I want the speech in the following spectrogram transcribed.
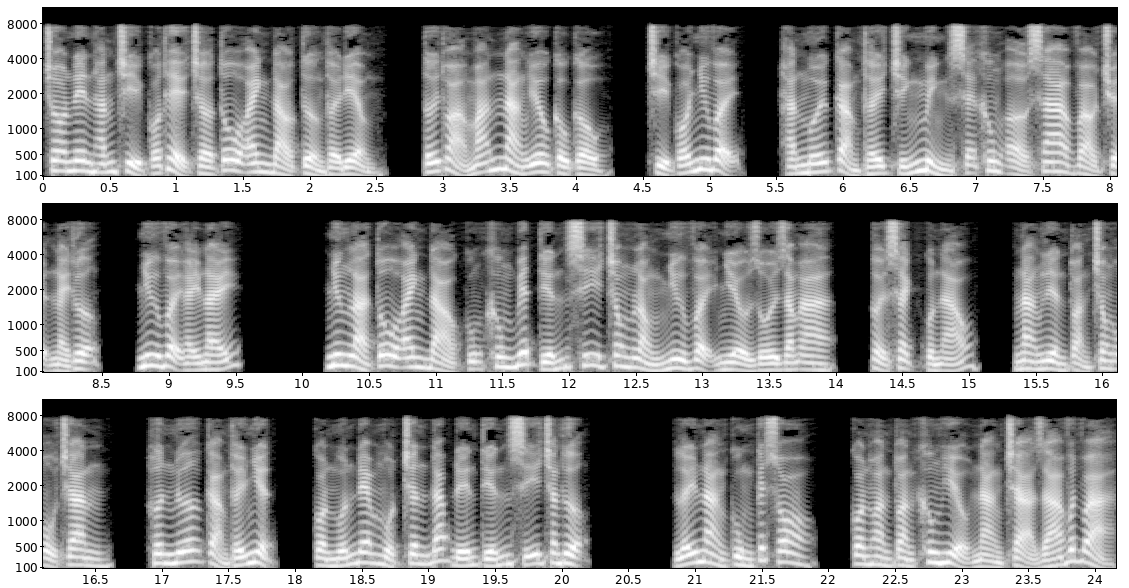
Cho nên hắn chỉ có thể chờ Tô Anh đảo tưởng thời điểm, tới thỏa mãn nàng yêu cầu cầu, chỉ có như vậy, hắn mới cảm thấy chính mình sẽ không ở xa vào chuyện này thượng, như vậy ấy nấy. Nhưng là Tô Anh Đảo cũng không biết tiến sĩ trong lòng như vậy nhiều dối dám a, cởi sạch quần áo, nàng liền toàn trong ổ chăn, hơn nữa cảm thấy nhiệt, còn muốn đem một chân đáp đến tiến sĩ chăn thượng. Lấy nàng cùng kết so, còn hoàn toàn không hiểu nàng trả giá vất vả,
